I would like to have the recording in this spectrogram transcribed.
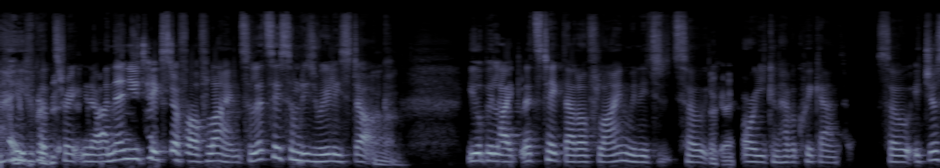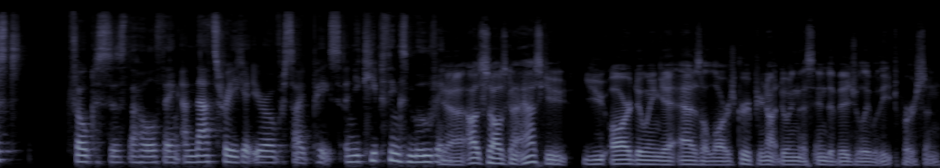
Okay, You've got three, you know, and then you take stuff offline. So let's say somebody's really stuck. Uh, You'll be like, let's take that offline. We need to so Okay. or you can have a quick answer. So it just focuses the whole thing. And that's where you get your oversight piece. And you keep things moving. yeah. So I was going to ask you, you are doing it as a large group. You're not doing this individually with each person.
